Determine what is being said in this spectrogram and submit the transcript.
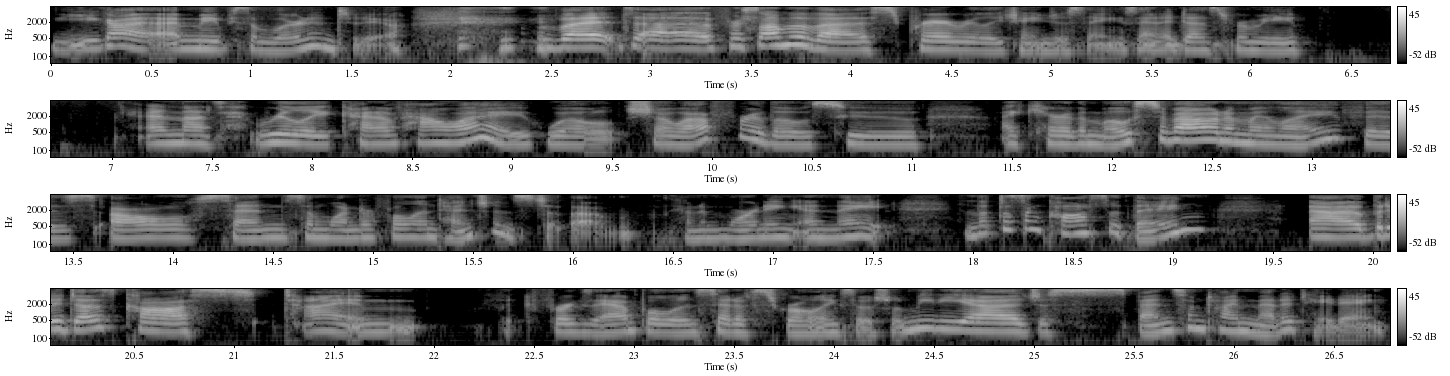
you got uh, maybe some learning to do. but uh, for some of us, prayer really changes things, and it does for me. And that's really kind of how I will show up for those who I care the most about in my life is I'll send some wonderful intentions to them, kind of morning and night. And that doesn't cost a thing, uh, but it does cost time. Like for example, instead of scrolling social media, just spend some time meditating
